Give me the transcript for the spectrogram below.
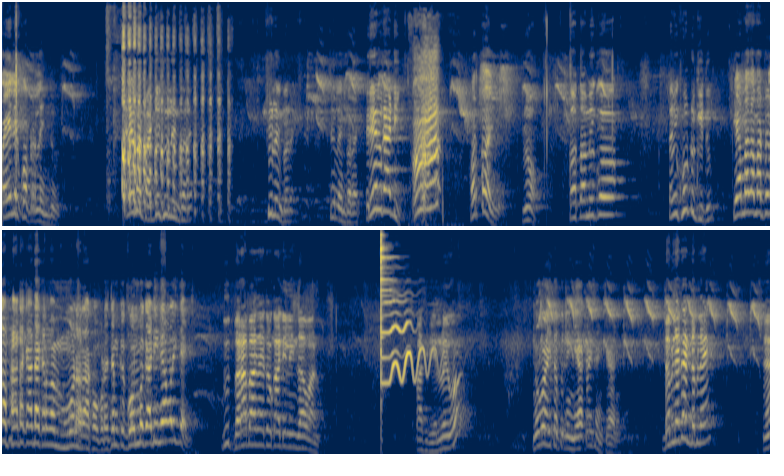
હેલિકોપ્ટર લઈને જઉં અરે એમાં ભાજ્ય શું લઈને ભરે શું લઈને ભરે શું લઈને ભરાય રેલગાડી. ફરતો હોય લો તો તમે કહો તમે ખોટું કીધું. તેમાં તમારે પેલા ફાટા કાડા કરવા મોણ રાખવો પડે. જેમ કે ગોમમાં ગાડી ના વળી જાય. દૂધ ભરાબા જાય તો ગાડી લઈને જવાનું. પાછી રેલવે હો નો હોય તો પેલી ન્યા કઈ છે ને ક્યારે? ડબલે થાય ને ડબલે? હે?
